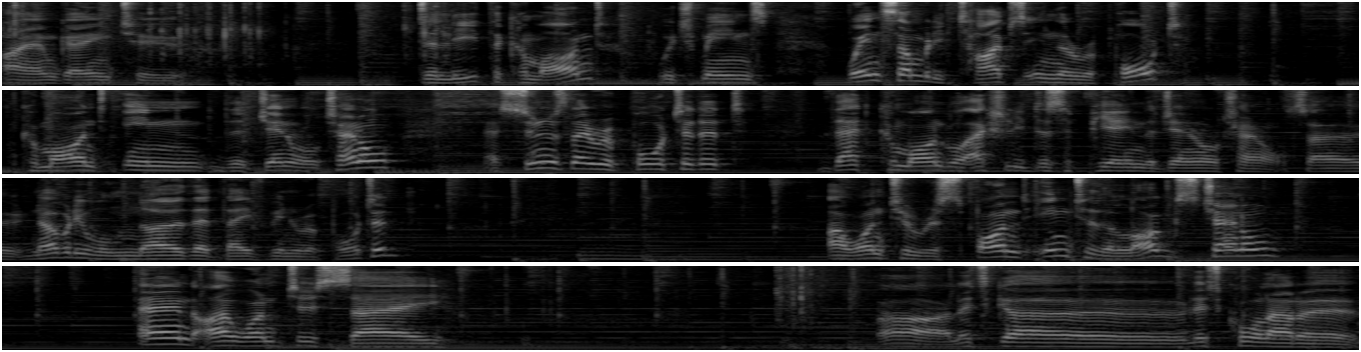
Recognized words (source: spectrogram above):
I am going to delete the command, which means when somebody types in the report, command in the general channel, as soon as they reported it, that command will actually disappear in the general channel. So nobody will know that they've been reported. I want to respond into the logs channel and I want to say uh, let's go let's call out a,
